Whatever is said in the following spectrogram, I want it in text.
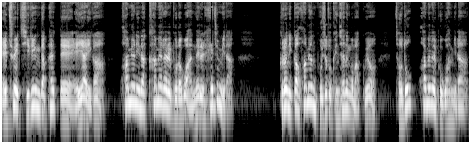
애초에 질의응답 할 때 AI가 화면이나 카메라를 보라고 안내를 해줍니다. 그러니까 화면 보셔도 괜찮은 거 맞고요. 저도 화면을 보고 합니다.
